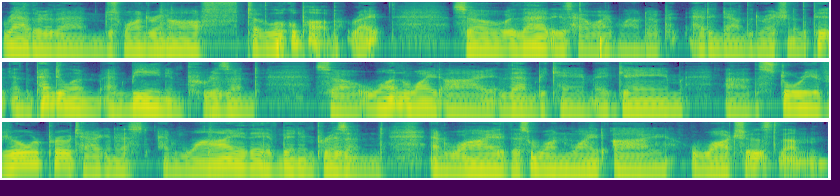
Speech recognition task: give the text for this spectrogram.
rather than just wandering off to the local pub, right? So that is how I wound up heading down the direction of the pit and the pendulum and being imprisoned. So one white eye then became a game, uh, the story of your protagonist and why they have been imprisoned and why this one white eye watches them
